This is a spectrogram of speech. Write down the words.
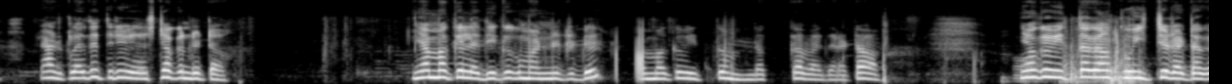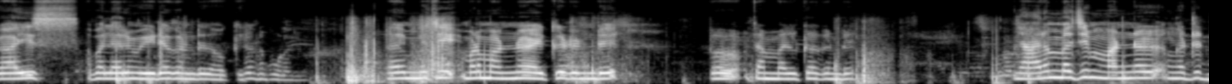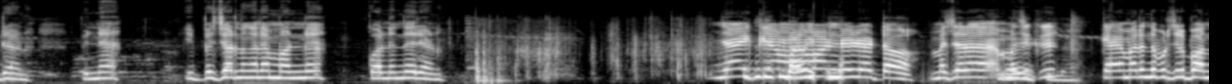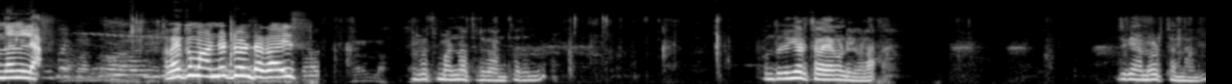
പിന്നെ അടുക്കളത്ത് ഇത്തിരി വേസ്റ്റൊക്കെ ഉണ്ട് കേട്ടോ ഞമ്മക്ക് ലതിക്കൊക്കെ മണ്ണിട്ടിട്ട് നമുക്ക് വിത്തും ഇതൊക്കെ വിതറട്ടോ കേട്ടോ നമുക്ക് വിത്തൊക്കെ കുഴിച്ചിടട്ടോ ഗായ്സ് അപ്പൊ എല്ലാവരും വീഡിയോ കണ്ട് നോക്കി. അമ്മച്ചി ഇവിടെ മണ്ണ് അയക്കിടുന്നുണ്ട് ഇപ്പോൾ ചമ്മൽക്കൊക്കെ ഉണ്ട് ഞാനും അമ്മച്ചി മണ്ണ് ഇങ്ങോട്ട് ഇട്ടാണ് പിന്നെ ഇപ്പച്ചി മണ്ണ് കൊണ്ടുവന്ന് തരാണ്. ഞാൻ ക്യാമറ ഇടും കേട്ടോ. അമ്മച്ചിക്ക് ക്യാമറ ഒന്നും പിടിച്ചിട്ട് വന്നില്ല. അവയ്ക്ക് മണ്ണിട്ടുണ്ടോ ഗൈസ് കുറച്ച് മണ്ണ് അടച്ചിട്ട് കാണിച്ചു തരുന്നു. അടിച്ചളയാൻ കൊണ്ടുപോയിക്കോളാം. ഇത് ക്യാമറ തന്നാൽ മതി.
